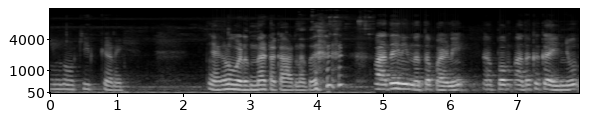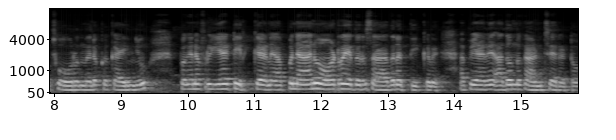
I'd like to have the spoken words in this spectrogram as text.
നിങ്ങൾ ഞങ്ങൾ ഇവിടുന്നാട്ടോ കാണുന്നത്. അപ്പം ഇന്നത്തെ പണി. അപ്പം അതൊക്കെ കഴിഞ്ഞു. ചോറുന്നലൊക്കെ കഴിഞ്ഞു. ഇപ്പം ഇങ്ങനെ ഫ്രീ ആയിട്ട് ഇരിക്കുകയാണ് അപ്പം ഞാനും ഓർഡർ ചെയ്തൊരു സാധനം എത്തിക്കണ്. അപ്പം ഞാൻ അതൊന്ന് കാണിച്ചു തരാം കേട്ടോ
